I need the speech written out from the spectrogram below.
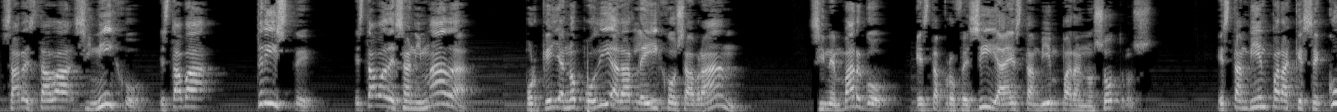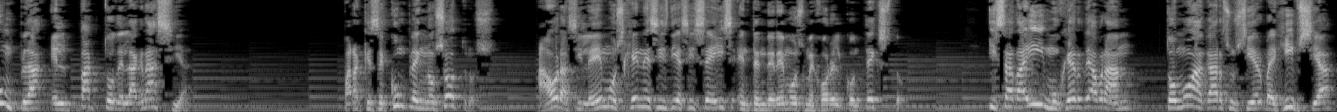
Sara estaba sin hijo, estaba triste, estaba desanimada, porque ella no podía darle hijos a Abraham. Sin embargo, esta profecía es también para nosotros. Es también para que se cumpla el pacto de la gracia. Para que se cumpla en nosotros. Ahora, si leemos Génesis 16, entenderemos mejor el contexto. Y Sarai, mujer de Abraham, tomó a Agar su sierva egipcia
